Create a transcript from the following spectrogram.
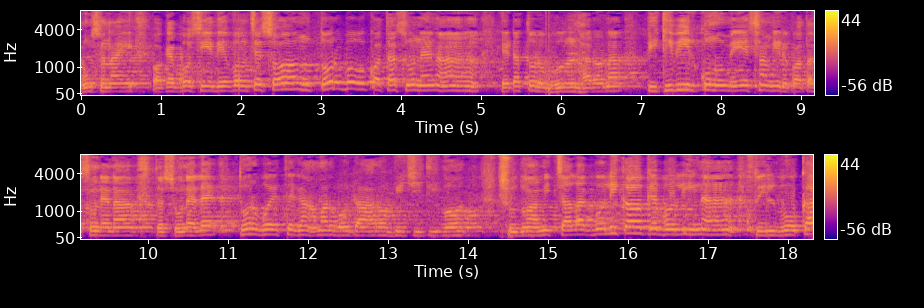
হুঁস নাই। ওকে বসিয়ে দিয়ে বলছে, শোন, তোর বউ কথা শুনে না। এটা তোর ভুল ধারণা। পৃথিবীর কোনো মেয়ে স্বামীর কথা শুনে না। তো শুনেলে তোর বইয়ের থেকে আমার বউটা আরও বিচিতিব শুধু আমি চালাক বলি, কাউকে বলি না। তুই বোকা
